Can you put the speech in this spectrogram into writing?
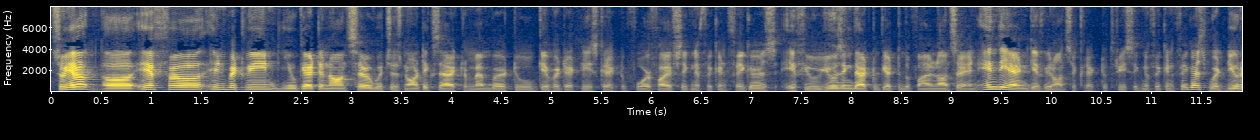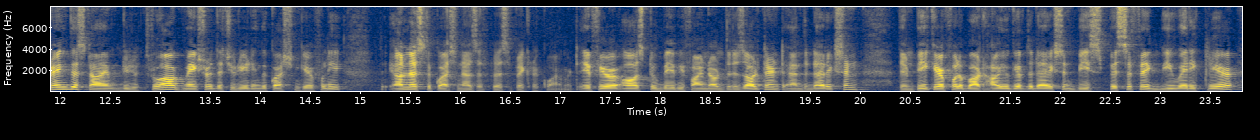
so yeah, uh, if uh, in between you get an answer which is not exact, remember to give it at least correct to four or five significant figures. If you're using that to get to the final answer, and in the end give your answer correct to three significant figures. But during this time, throughout, make sure that you're reading the question carefully, unless the question has a specific requirement. If you're asked to maybe find out the resultant and the direction, then be careful about how you give the direction. Be specific. Be very clear.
